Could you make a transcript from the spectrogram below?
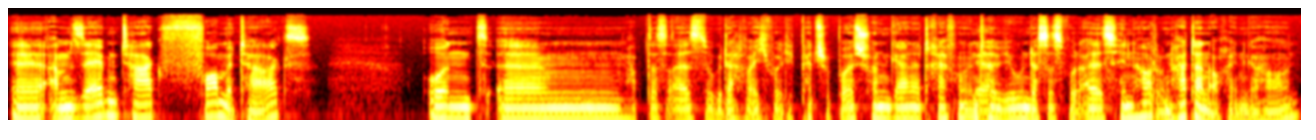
äh, am selben Tag vormittags und ähm, habe das alles so gedacht, weil ich wollte die Pet Shop Boys schon gerne treffen und Ja. interviewen, dass das wohl alles hinhaut und hat dann auch hingehauen.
